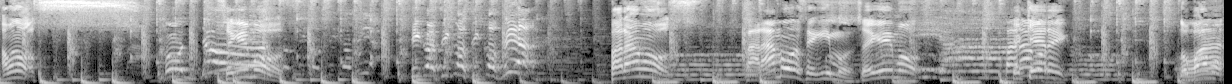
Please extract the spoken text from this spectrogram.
Vámonos. Seguimos. ¡Sigo, sigo, sigo, fía! Paramos. ¿Paramos seguimos? Seguimos. ¿Qué quieren? Nos vamos.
